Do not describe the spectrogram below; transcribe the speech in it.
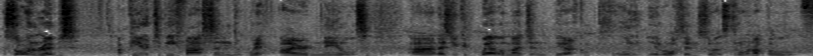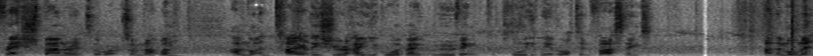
sawn ribs appear to be fastened with iron nails and as you could well imagine they are completely rotten so it's thrown up a fresh spanner into the works on that one. I'm not entirely sure how you go about removing completely rotten fastenings. At the moment,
